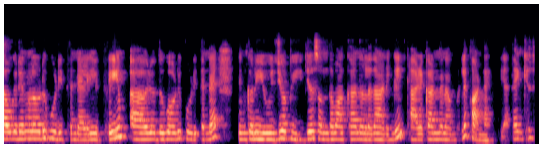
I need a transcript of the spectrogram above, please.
സൗകര്യങ്ങളോട് കൂടി തന്നെ അല്ലെങ്കിൽ ഇത്രയും ഒരു ഇതോട് കൂടി തന്നെ നിങ്ങൾക്ക് ഒരു യു ജിയോ പി ജിയോ സ്വന്തമാക്കുക എന്നുള്ളതാണെങ്കിൽ താഴെ കാണുന്ന നമ്പറിൽ കോൺടാക്ട് ചെയ്യുക താങ്ക്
